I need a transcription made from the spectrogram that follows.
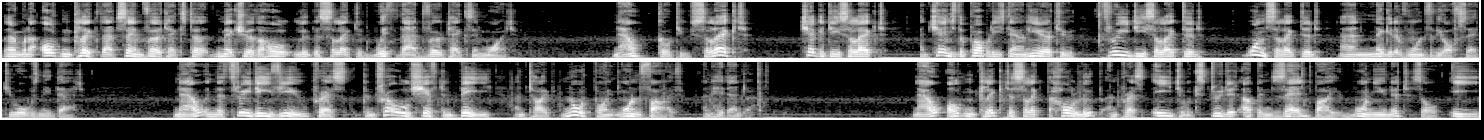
Then I'm going to alt and click that same vertex to make sure the whole loop is selected with that vertex in white. Now go to select, checker deselect and change the properties down here to 3 deselected, 1 selected and negative 1 for the offset. You always need that. Now in the 3D view press Ctrl Shift and B and type 0.15 and hit enter. Now Alt and click to select the whole loop and press E to extrude it up in Z by one unit, so E,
